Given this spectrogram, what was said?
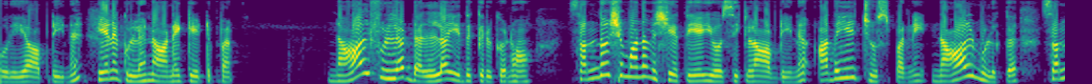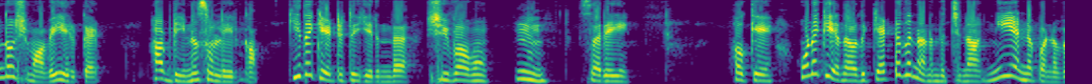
போறியா அப்படின்னு எனக்குள்ளே நானே கேட்டுப்பேன். நாள் ஃபுல்லாக டல்லாக எதுக்கு இருக்கணும்? சந்தோஷமான விஷயத்தையே யோசிக்கலாம் அப்படின்னு அதையே சூஸ் பண்ணி நாள் முழுக்க சந்தோஷமாகவே இருக்கேன் அப்படின்னு சொல்லியிருக்கான். இதை கேட்டுட்டு இருந்த சிவாவும் ம் சரி. ஓகே உனக்கு ஏதாவது கெட்டது நடந்துச்சுன்னா நீ என்ன பண்ணுவ?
